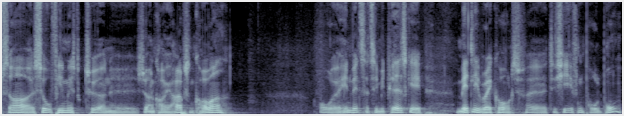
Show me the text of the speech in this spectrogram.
så så filminstruktøren øh, Søren Krøger Jacobsen coveret, og øh, henvendte sig til mit pladeskab, Medley Records, øh, til chefen Paul Brun,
